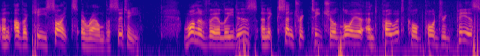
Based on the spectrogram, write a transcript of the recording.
and other key sites around the city. One of their leaders, an eccentric teacher, lawyer, and poet called Padraig Pearse,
